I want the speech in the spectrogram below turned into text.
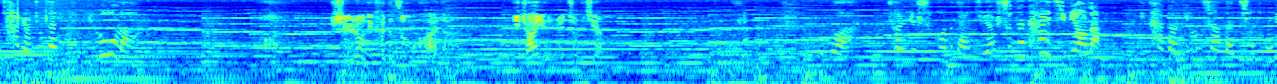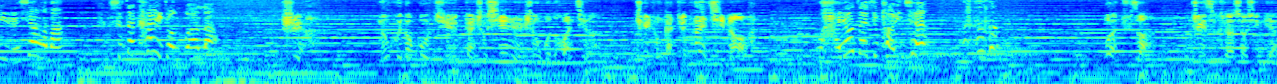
差点就在里面迷路了。谁让你开这么快的？一眨眼人就不见了。不过，穿越时空的感觉实在太奇妙了。你看到一路上的青铜立人像了吗？实在太壮观了。是啊，能回到过去感受先人生活的环境，这种感觉太奇妙了。我还要再去跑一圈。喂，橘子，这次可要小心点。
